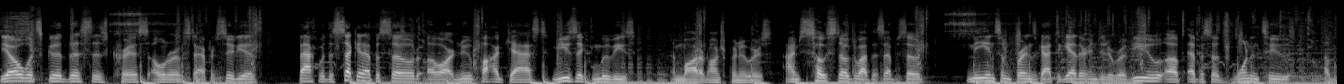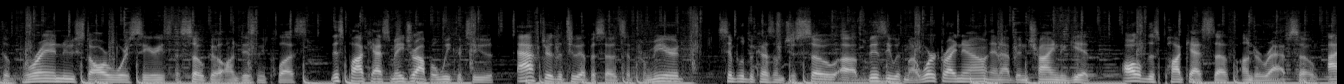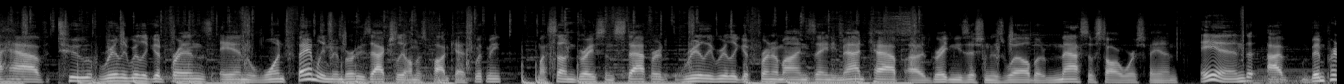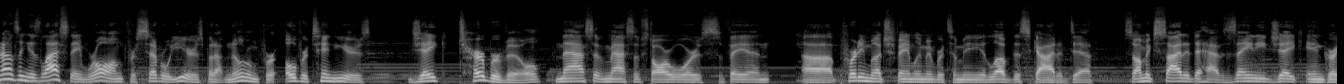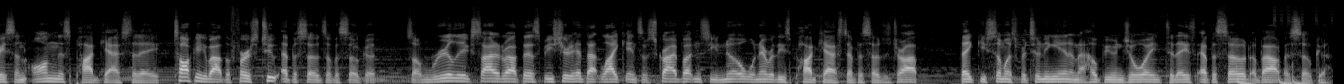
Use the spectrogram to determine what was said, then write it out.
Yo, what's good? This is Chris, owner of Stafford Studios, back with the second episode of our new podcast, Music, Movies, and Modern Entrepreneurs. I'm so stoked about this episode. Me and some friends got together and did a review of episodes one and two of the brand new Star Wars series, Ahsoka, on Disney Plus. This podcast may drop a week or two after the two episodes have premiered, simply because I'm just so uh, busy with my work right now and I've been trying to get all of this podcast stuff under wraps. So I have two really, really good friends and one family member who's actually on this podcast with me. My son Grayson Stafford, really, really good friend of mine, Zany Madcap, a great musician as well, but a massive Star Wars fan. And I've been pronouncing his last name wrong for several years, but I've known him for over 10 years. Jake Turberville, massive, massive Star Wars fan, uh, pretty much family member to me. Love this guy to death. So I'm excited to have Zany, Jake, and Grayson on this podcast today, talking about the first two episodes of Ahsoka. So I'm really excited about this. Be sure to hit that like and subscribe button so you know whenever these podcast episodes drop. Thank you so much for tuning in, and I hope you enjoy today's episode about Ahsoka.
